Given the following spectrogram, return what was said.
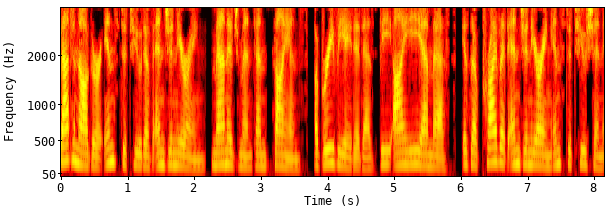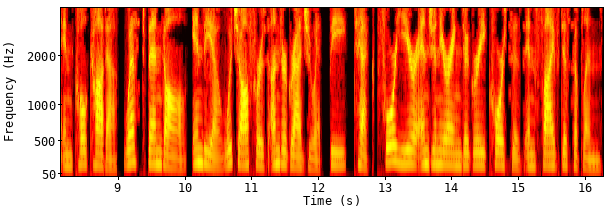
Bhatanagar Institute of Engineering, Management and Science, abbreviated as BIEMS, is a private engineering institution in Kolkata, West Bengal, India which offers undergraduate B. Tech four-year engineering degree courses in five disciplines.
